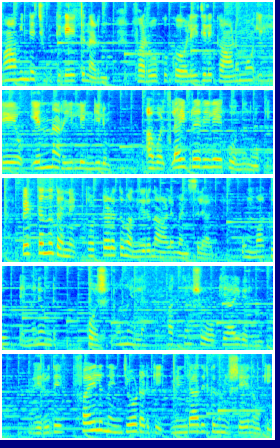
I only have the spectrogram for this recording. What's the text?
മാവിന്റെ ചുവട്ടിലേക്ക് നടന്നു. ഫറൂഖ് കോളേജിൽ കാണുമോ ഇല്ലയോ എന്നറിയില്ലെങ്കിലും അവൾ ലൈബ്രറിയിലേക്ക് ഒന്ന് നോക്കി. പെട്ടെന്ന് തന്നെ തൊട്ടടുത്ത് വന്നിരുന്ന ആളെ മനസ്സിലായി. ഉമ്മാക്ക് എങ്ങനെയുണ്ട്? കുഴപ്പമൊന്നുമില്ല. അത്യാവശ്യം ഓക്കെയായി വരുന്നു. വെറുതെ ഫയൽ നെഞ്ചോടടുക്കി മിണ്ടാതിരിക്കുന്ന മിഷയെ നോക്കി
